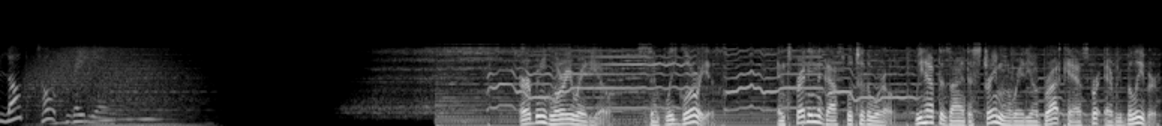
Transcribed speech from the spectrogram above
Blog Talk Radio. Urban Glory Radio, simply glorious. In spreading the gospel to the world, we have designed a streaming radio broadcast for every believer.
